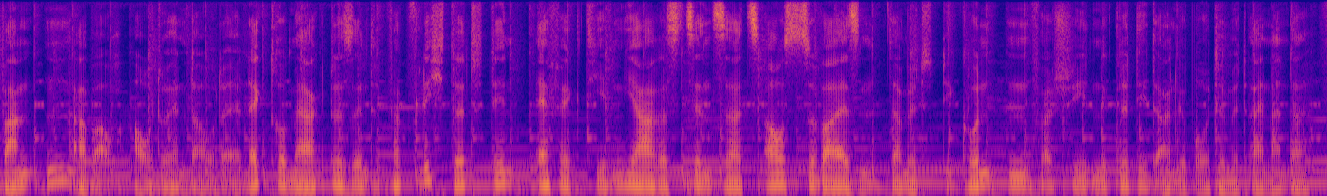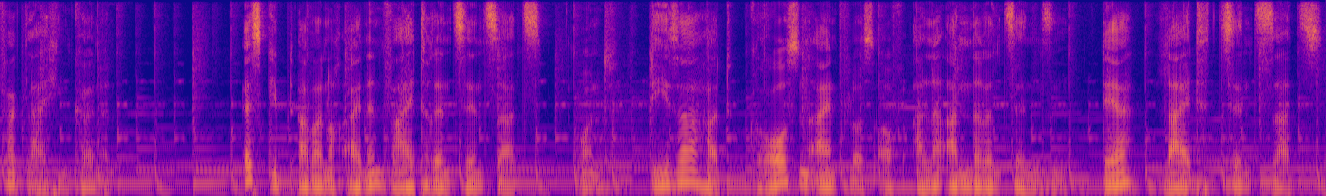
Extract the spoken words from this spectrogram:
Banken, aber auch Autohändler oder Elektromärkte sind verpflichtet, den effektiven Jahreszinssatz auszuweisen, damit die Kunden verschiedene Kreditangebote miteinander vergleichen können. Es gibt aber noch einen weiteren Zinssatz und dieser hat großen Einfluss auf alle anderen Zinsen, der Leitzinssatz.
